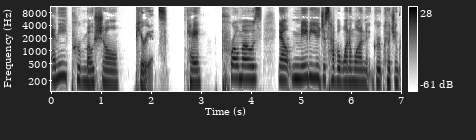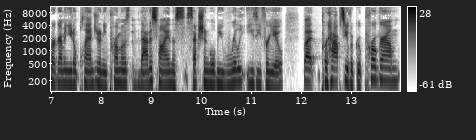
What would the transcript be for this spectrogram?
any promotional periods. Okay. Promos. Now, maybe you just have a one on one group coaching program and you don't plan to do any promos. That is fine. This section will be really easy for you but perhaps you have a group program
